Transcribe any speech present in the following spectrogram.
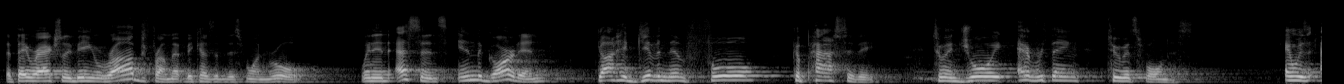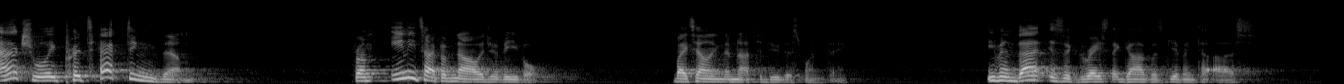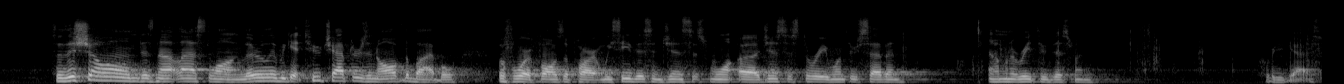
that they were actually being robbed from it because of this one rule. When in essence, in the garden, God had given them full capacity to enjoy everything to its fullness and was actually protecting them from any type of knowledge of evil. by telling them not to do this one thing. Even that is a grace that God was giving to us. So this shalom does not last long. Literally, we get two chapters in all of the Bible before it falls apart. And we see this in Genesis, 1, uh, Genesis 3 1 through 7. And I'm going to read through this one for you guys.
